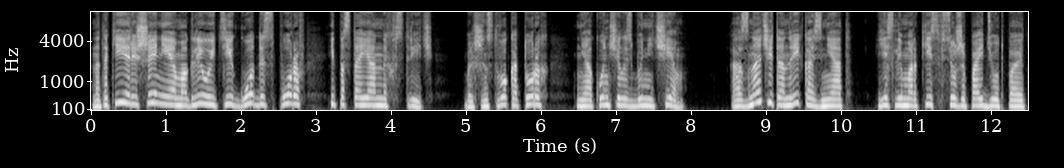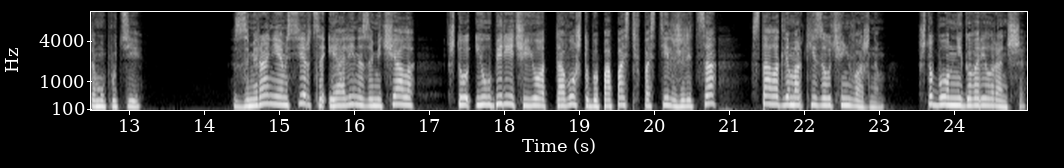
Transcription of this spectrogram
На такие решения могли уйти годы споров и постоянных встреч, большинство которых не окончилось бы ничем. А значит, Анри казнят, если маркиз все же пойдет по этому пути. С замиранием сердца и Алина замечала, что и уберечь ее от того, чтобы попасть в постель жреца, стало для маркиза очень важным, чтобы он не говорил раньше.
